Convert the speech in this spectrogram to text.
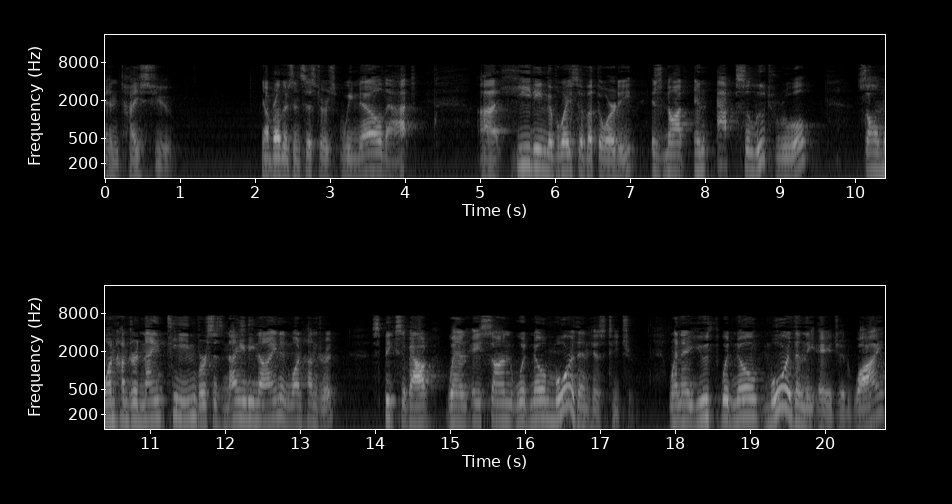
entice you. Now, brothers and sisters, we know that uh, heeding the voice of authority is not an absolute rule. Psalm 119, verses 99 and 100, speaks about when a son would know more than his teacher, when a youth would know more than the aged. Why?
